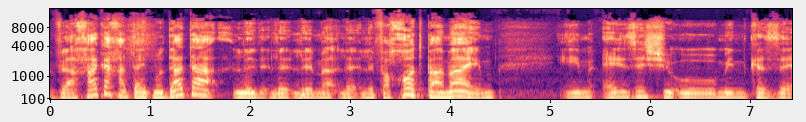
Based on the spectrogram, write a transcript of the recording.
ואחר כך אתה התמודדת לפחות פעמיים עם איזשהו מין כזה...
